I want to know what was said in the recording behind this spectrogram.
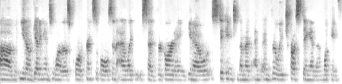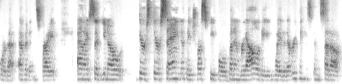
um, you know, getting into one of those core principles. And I like what you said regarding, you know, sticking to them and, and, and really trusting and then looking for that evidence, right? And I said, you know, they're, they're saying that they trust people, but in reality, the way that everything has been set up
